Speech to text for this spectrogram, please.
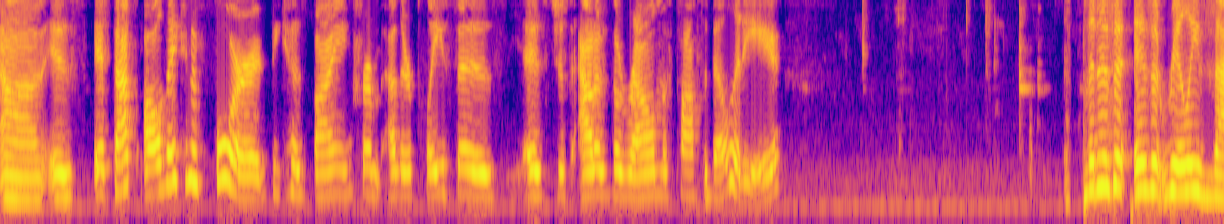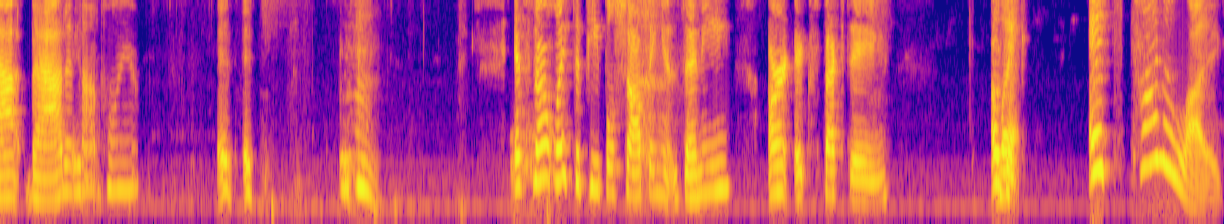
Um, is if that's all they can afford, because buying from other places is just out of the realm of possibility. Then is it is it really that bad at it, that point? it it's It's not like the people shopping at Zenni aren't expecting okay. like It's kind of like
